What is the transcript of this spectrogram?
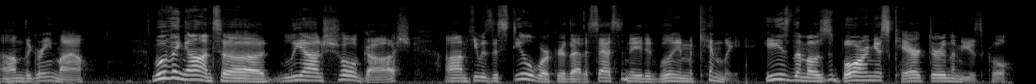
um the Green Mile. Moving on to Leon Czolgosz. Um, he was a steel worker that assassinated William McKinley. He's the most boringest character in the musical.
